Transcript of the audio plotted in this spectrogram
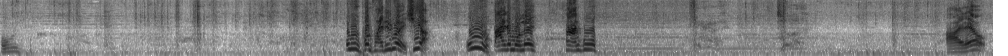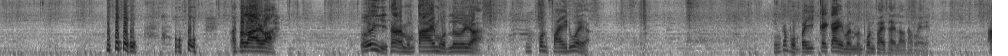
โอ้ย อ้พ่นไฟได้ด้วย เชี่ยโอ้ตายกันหมดเลยหารกู ตายแล้วอันตรายว่ะ เฮ้ยทหารผมตายหมดเลยอะพ่นไฟด้วยอะเองถ้าผมไปใกล้ ๆ มันมันพ่นไฟใส่เราทำไงเนี่ย ต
